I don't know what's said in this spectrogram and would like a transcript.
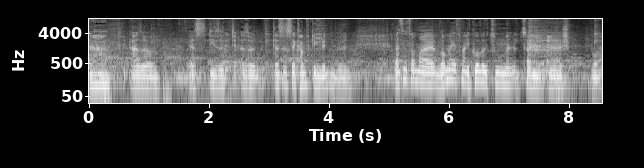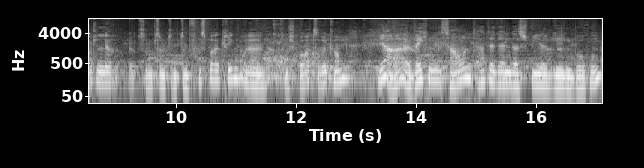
Ja, also, es, diese, also das ist der Kampf gegen Windmühlen. Lass uns doch mal, wollen wir jetzt mal die Kurve zum, zum äh, Sportler, zum, zum, zum, zum Fußball kriegen oder zum Sport zurückkommen? Ja, welchen Sound hatte denn das Spiel gegen Bochum?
